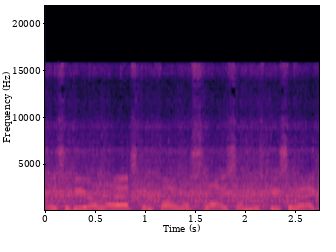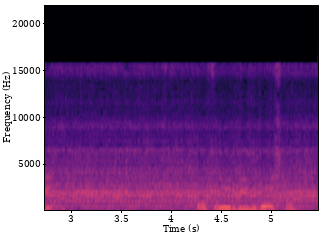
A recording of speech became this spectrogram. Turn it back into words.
This will be our last and final slice on this piece of agate. Hopefully it'll be the best one.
